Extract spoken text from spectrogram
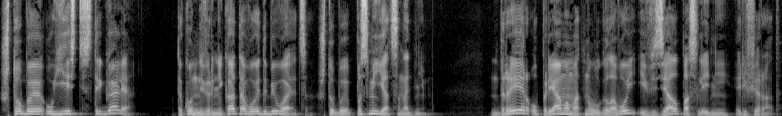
Чтобы уесть стригаля? Так он наверняка того и добивается, чтобы посмеяться над ним. Дрейер упрямо мотнул головой и взял последний реферат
